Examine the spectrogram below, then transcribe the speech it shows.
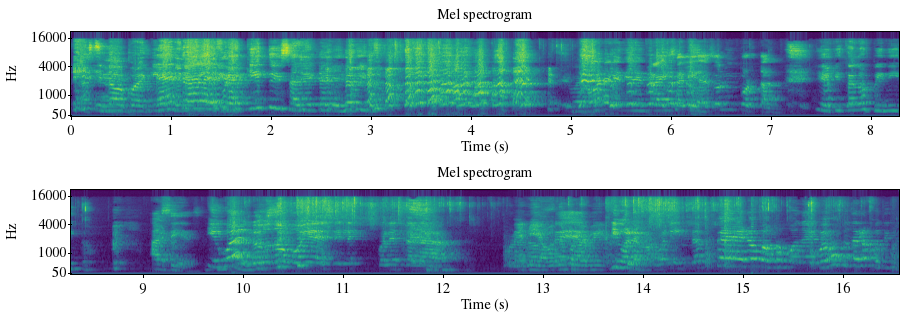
No, por aquí. Entra el fresquito y sale el calentito. Bueno, ahora que tiene entrada y salida, eso es lo importante. Y aquí están los pinitos. Así es. Igual yo no voy a decirles cuál está la Venía, voten por mí. digo la más bonita, pero vamos a poner, podemos poner los fotitos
